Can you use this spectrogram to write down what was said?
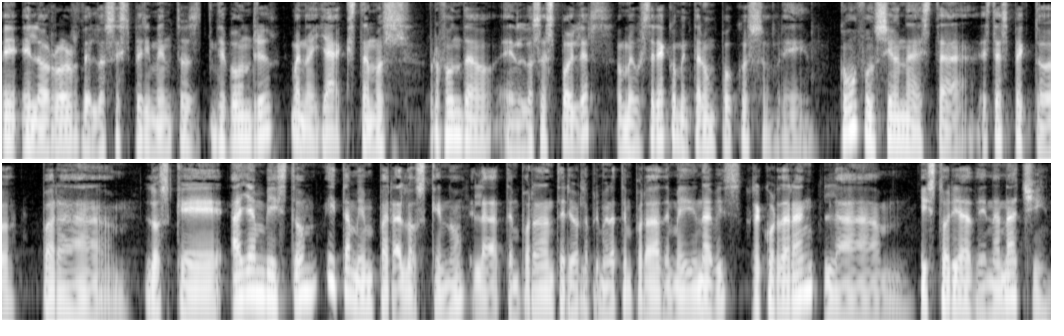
eh, el horror de los experimentos de Bondrill, bueno, ya que estamos profundo en los spoilers, me gustaría comentar un poco sobre cómo funciona esta, este aspecto para los que hayan visto y también para los que no, la temporada anterior, la primera temporada de Made in Abyss, recordarán la mm, historia de Nanachi,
